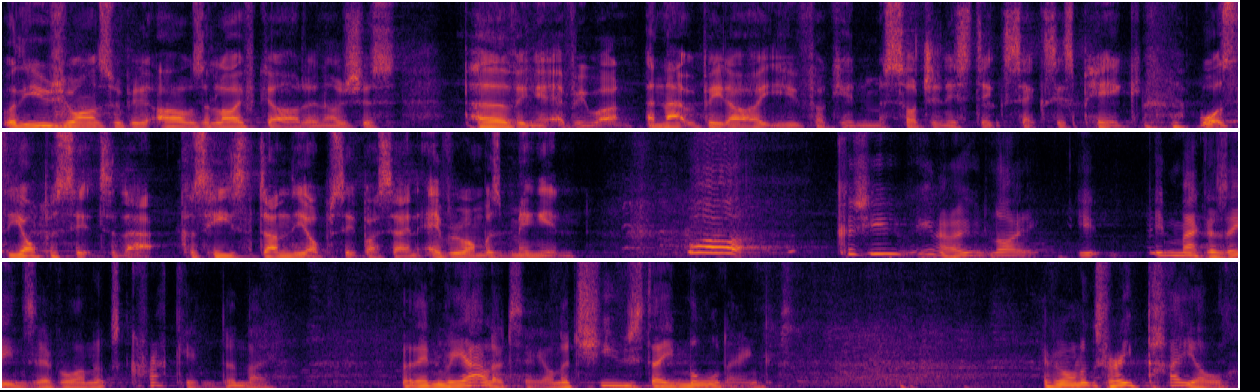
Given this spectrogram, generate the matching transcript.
or the usual answer would be, oh, I was a lifeguard and I was just perving at everyone, and that would be like, oh, you fucking misogynistic, sexist pig. What's the opposite to that? Because he's done the opposite by saying everyone was minging. Well, because you, you know, like you, in magazines, everyone looks cracking, don't they? But in reality, on a Tuesday morning, everyone looks very pale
